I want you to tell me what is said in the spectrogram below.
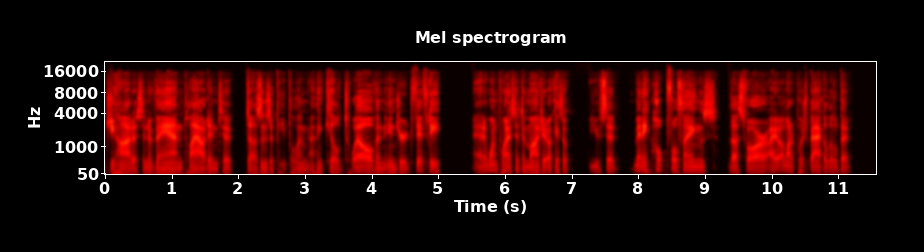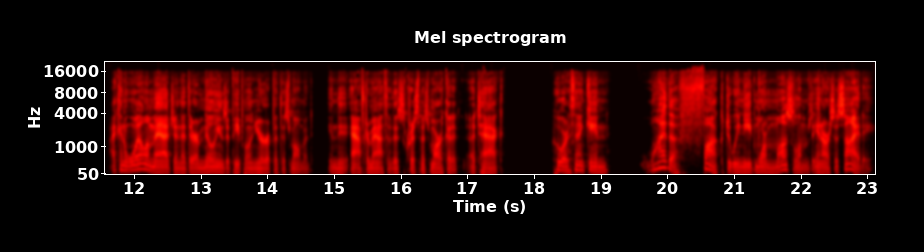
jihadist in a van plowed into dozens of people and I think killed 12 and injured 50. And at one point I said to Maajid, okay, so you've said many hopeful things thus far. I, I want to push back a little bit. I can well imagine that there are millions of people in Europe at this moment, in the aftermath of this Christmas market attack, who are thinking, why the fuck do we need more Muslims in our society?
